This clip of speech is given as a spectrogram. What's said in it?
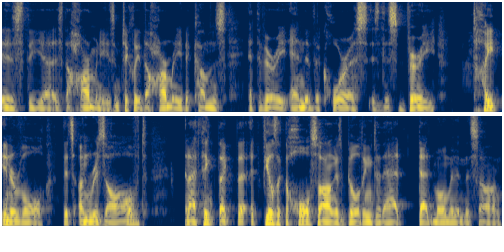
is the uh, is the harmonies, and particularly the harmony that comes at the very end of the chorus is this very tight interval that's unresolved, and I think like the it feels like the whole song is building to that that moment in the song.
